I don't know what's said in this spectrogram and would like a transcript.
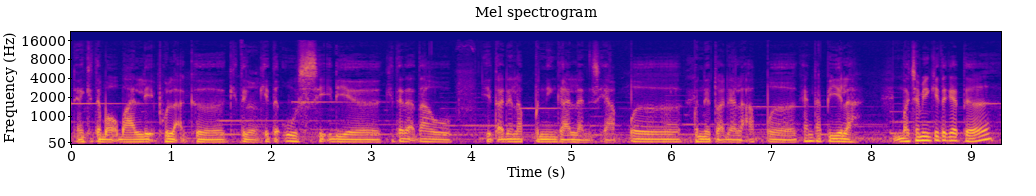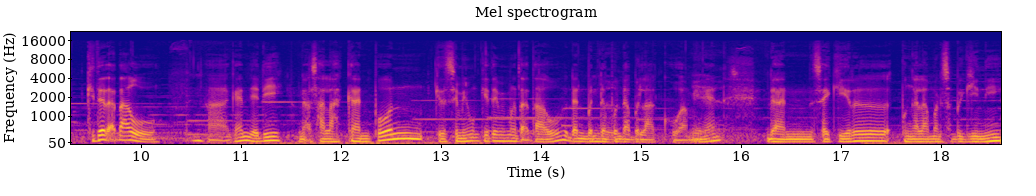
Dan kita bawa balik pula ke Kita Betul. kita usik dia Kita tak tahu Itu adalah peninggalan siapa Benda tu adalah apa kan. Tapi yelah Macam yang kita kata Kita tak tahu ha, kan Jadi nak salahkan pun Kita memang kita memang tak tahu Dan benda pun dah berlaku Amin Yes. kan Dan saya kira Pengalaman sebegini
